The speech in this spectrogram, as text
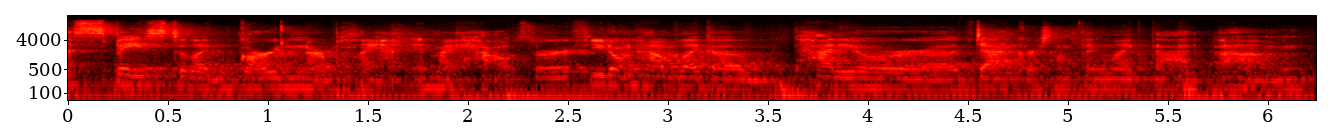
a space to like garden or plant in my house, or if you don't have like a patio or a deck or something like that. Um,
